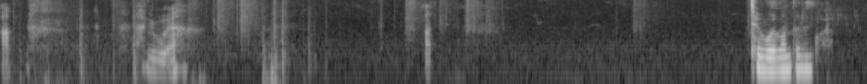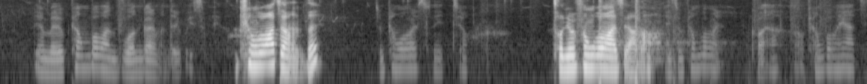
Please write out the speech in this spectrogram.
아. 아니, 뭐야. 쟤뭘 만드는 거야? 그냥 매우 평범한 무언가를 만들고 있습니다. 평범하지 않은데? 좀 평범할 수는 있죠. 전혀 평범하지 않아. 아니, 좀 평범할 거야. 어, 평범해야지.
